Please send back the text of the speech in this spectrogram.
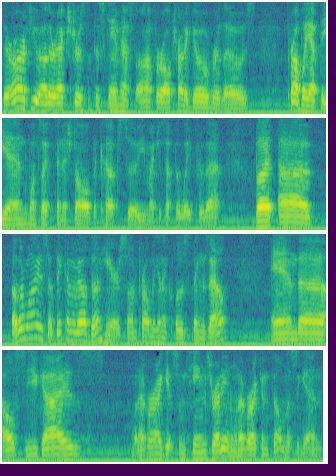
there are a few other extras that this game has to offer. I'll try to go over those probably at the end once I've finished all of the cups, so you might just have to wait for that. But uh, otherwise, I think I'm about done here, so I'm probably going to close things out. And uh, I'll see you guys whenever I get some teams ready and whenever I can film this again.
